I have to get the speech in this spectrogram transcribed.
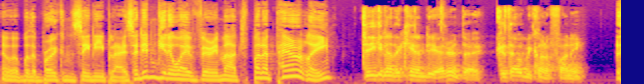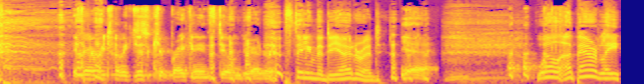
Uh, with a broken CD player. So he didn't get away with very much, but apparently Did he get another can of deodorant though? Because that would be kind of funny. if every time he just kept breaking in, stealing deodorant. stealing the deodorant. Yeah. well, apparently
